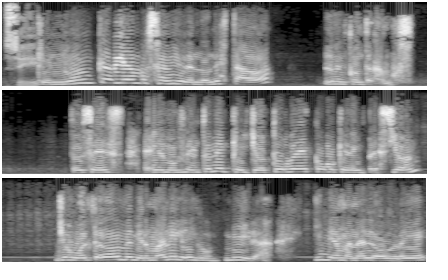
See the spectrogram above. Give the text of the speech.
Sí. que nunca habíamos sabido en dónde estaba, lo encontramos. Entonces, en el momento en el que yo tuve como que la impresión, yo volteo donde mi hermana y le digo, mira, y mi hermana lo ve,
